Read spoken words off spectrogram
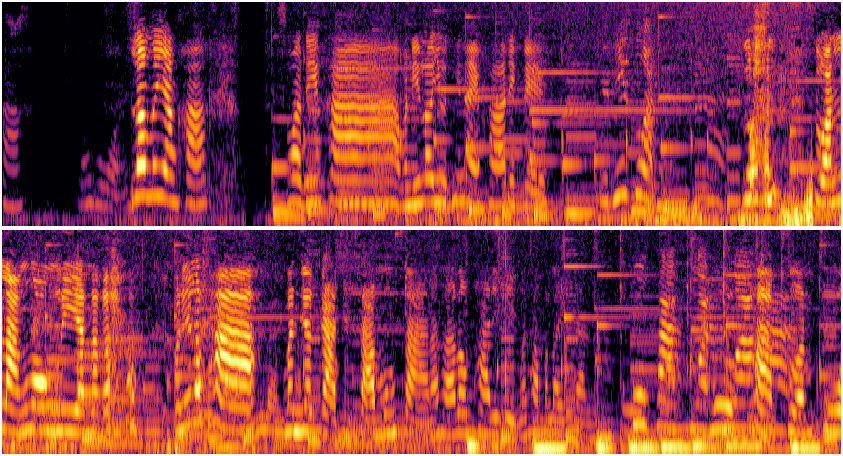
คะเริ่มหรือยังคะสวัสดีค่ะ วันนี้เราอยู่ที่ไหนคะเด็กๆ อยู่ที่สวนสวนสวนหลังโรงเรียนนะคะ วันนี้เราพาบรรยากาศ 13 องศานะคะ เราพาเด็กๆมาทำอะไรกันปลูกผักสวนครัวผักสวนครัว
